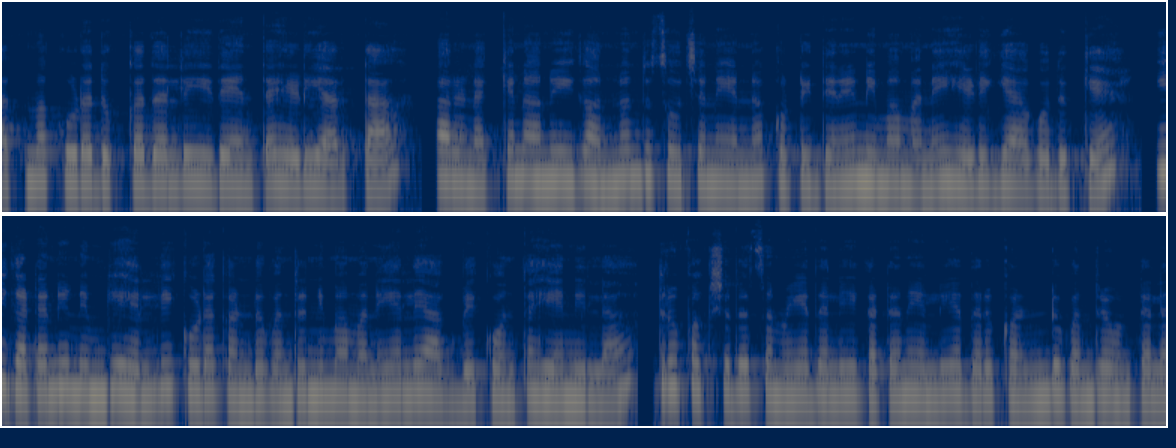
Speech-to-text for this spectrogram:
ಆತ್ಮ ಕೂಡ ದುಃಖದಲ್ಲಿ ಇದೆ ಅಂತ ಹೇಳಿ ಅರ್ಥ. ಕಾರಣಕ್ಕೆ ನಾನು ಈಗ ಹನ್ನೊಂದು ಸೂಚನೆಯನ್ನ ಕೊಟ್ಟಿದ್ದೇನೆ ನಿಮ್ಮ ಮನೆ ಹೇಳಿಗೆ ಆಗೋದಕ್ಕೆ. ಈ ಘಟನೆ ನಿಮ್ಗೆ ಎಲ್ಲಿ ಕೂಡ ಕಂಡು ಬಂದ್ರೆ ನಿಮ್ಮ ಮನೆಯಲ್ಲೇ ಆಗ್ಬೇಕು ಅಂತ ಏನಿಲ್ಲ. ಪಿತೃಪಕ್ಷದ ಸಮಯದಲ್ಲಿ ಈ ಘಟನೆ ಎಲ್ಲಿಯಾದರೂ ಕಂಡು ಬಂದ್ರೆ ಉಂಟಲ್ಲ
